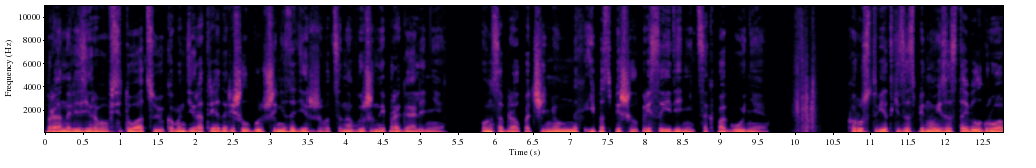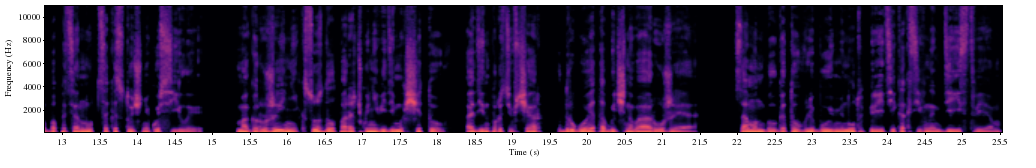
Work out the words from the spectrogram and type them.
Проанализировав ситуацию, командир отряда решил больше не задерживаться на выжженной прогалине. Он собрал подчиненных и поспешил присоединиться к погоне. Хруст ветки за спиной заставил Груаба потянуться к источнику силы. Маг-оружейник создал парочку невидимых щитов, один против чар, другой от обычного оружия. Сам он был готов в любую минуту перейти к активным действиям.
